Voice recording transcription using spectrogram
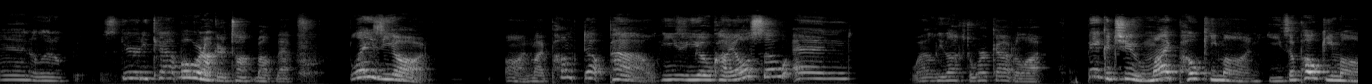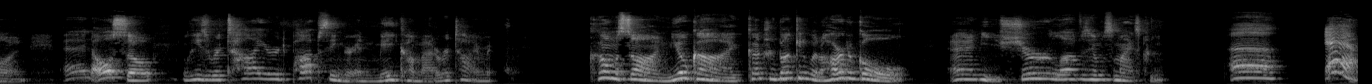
and a little bit of a scaredy cat, but we're not going to talk about that. Blazion on my pumped up pal. He's a yokai also, and well, he likes to work out a lot. Pikachu, my Pokemon. He's a Pokemon, and also he's a retired pop singer and may come out of retirement. Komasan, yokai, country bumpkin with a heart of gold, and he sure loves him some ice cream. Uh, yeah.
